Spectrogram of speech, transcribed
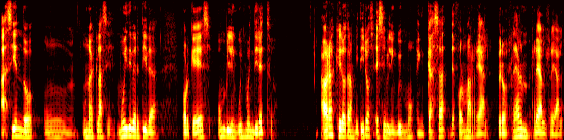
haciendo una clase muy divertida porque es un bilingüismo indirecto. Ahora quiero transmitiros ese bilingüismo en casa de forma real, pero real, real, real.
